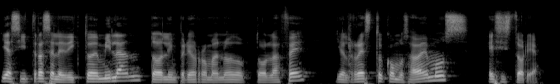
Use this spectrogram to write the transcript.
y así tras el edicto de Milán, todo el imperio romano adoptó la fe, y el resto, como sabemos, es historia.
